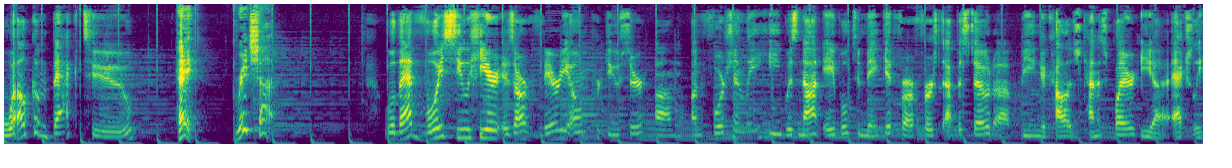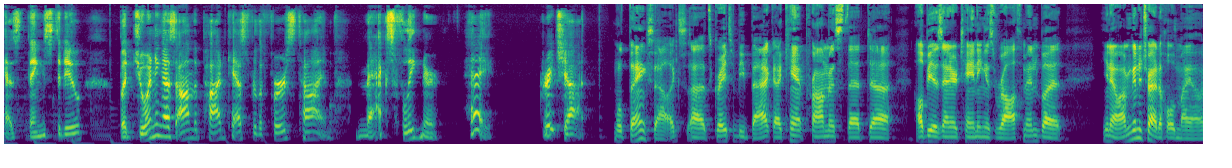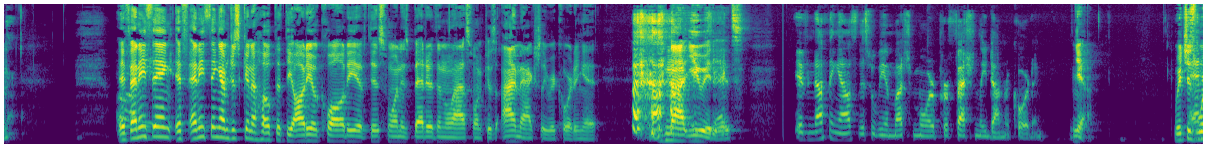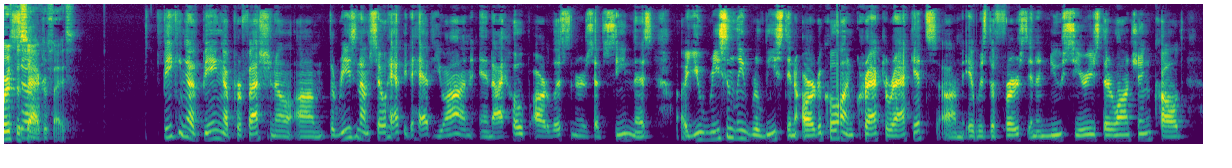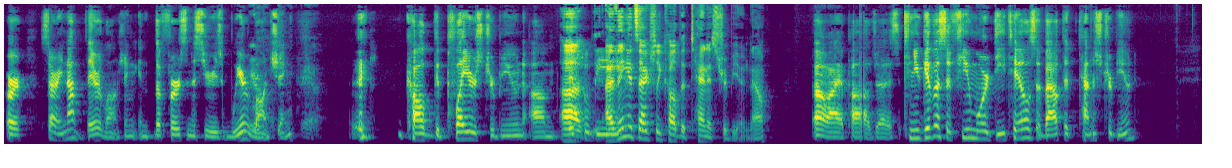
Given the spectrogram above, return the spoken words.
Welcome back to. Hey, great shot. Well, that voice you hear is our very own producer. Um, unfortunately, he was not able to make it for our first episode. Uh, being a college tennis player, he uh, actually has things to do. But joining us on the podcast for the first time, Max Fliegner. Hey, great shot. Well, thanks, Alex. Uh, it's great to be back. I can't promise that uh, I'll be as entertaining as Rothman, but you know, I'm going to try to hold my own. If anything, if anything, I'm just gonna hope that the audio quality of this one is better than the last one because I'm actually recording it, not you idiots. If nothing else, this will be a much more professionally done recording. Yeah, which is And worth the sacrifice. Speaking of being a professional, um, the reason I'm so happy to have you on, and I hope our listeners have seen this, uh, you recently released an article on Cracked Racquets. Um, it was the first in a new series they're launching called, or sorry, not they're launching, in the first in a series we're launching called the Players Tribune. Um, this Uh, will be. I think it's actually called the Tennis Tribune now. Oh, I apologize. Can you give us a few more details about the Tennis Tribune?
